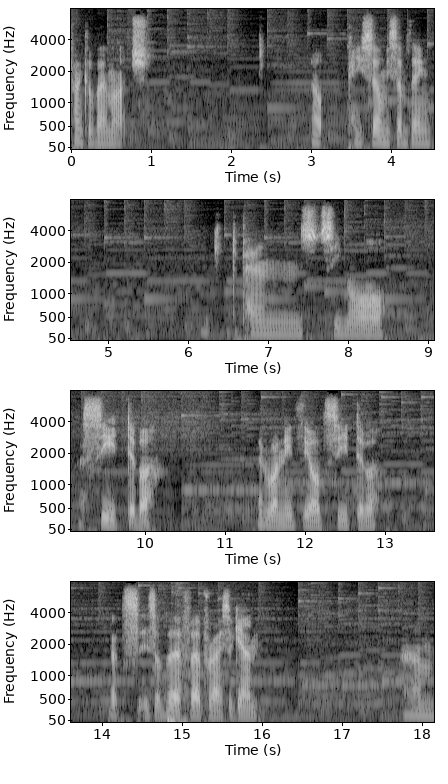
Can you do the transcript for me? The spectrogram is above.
Thank you very much. Oh, can you sell me something? Depends. See more. A seed dibber. Everyone needs the old seed dibber. That's is a very fair price again. Um,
